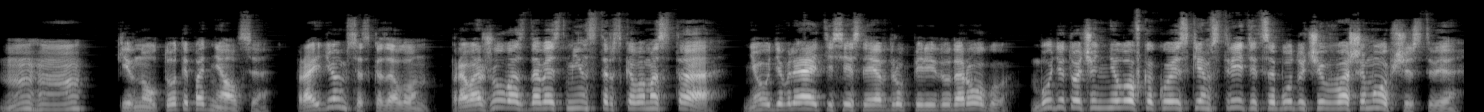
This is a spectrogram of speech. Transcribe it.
«Угу», — кивнул тот и поднялся. «Пройдемся», — сказал он. «Провожу вас до Вестминстерского моста. Не удивляйтесь, если я вдруг перейду дорогу. Будет очень неловко кое с кем встретиться, будучи в вашем обществе».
